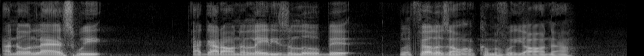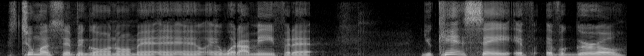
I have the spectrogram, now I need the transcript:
I know last week I got on the ladies a little bit, but fellas, I'm, I'm coming for y'all now. It's too much simping going on, man. And, and and what I mean for that, you can't say if if a girl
